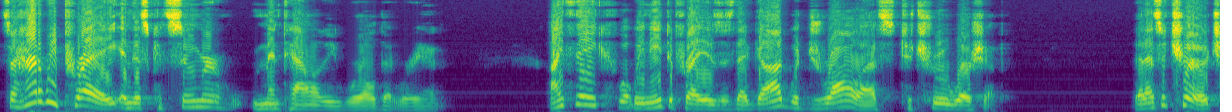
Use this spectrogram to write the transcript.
So how do we pray in this consumer mentality world that we're in? I think what we need to pray is, is that God would draw us to true worship that as a church,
